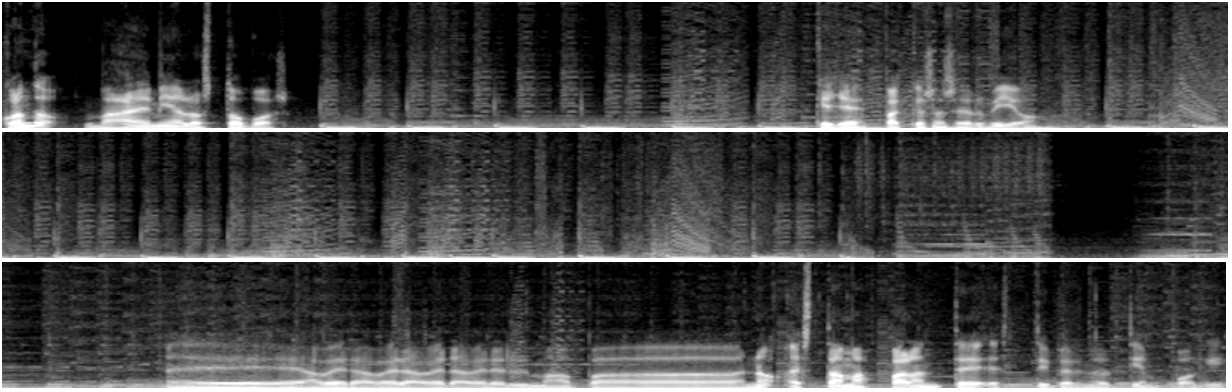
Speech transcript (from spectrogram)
¿Cuándo? Madre mía, los topos. Que ya es para que os ha servido. Ver, a ver, a ver, a ver, el mapa... No, está más para adelante, estoy perdiendo el tiempo aquí.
